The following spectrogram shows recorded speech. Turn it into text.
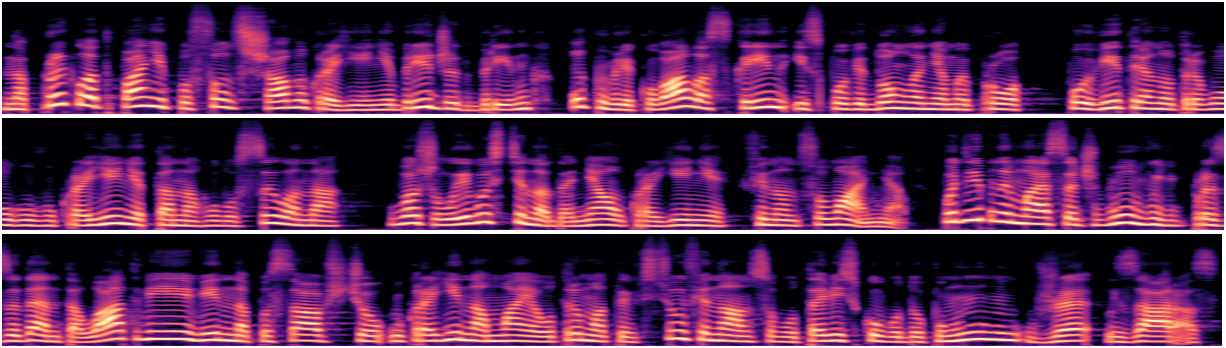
Наприклад, пані посол США в Україні Бріджит Брінк опублікувала скрін із повідомленнями про повітряну тривогу в Україні та наголосила на важливості надання Україні фінансування. Подібний меседж був і президента Латвії. Він написав, що Україна має отримати всю фінансову та військову допомогу вже зараз.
